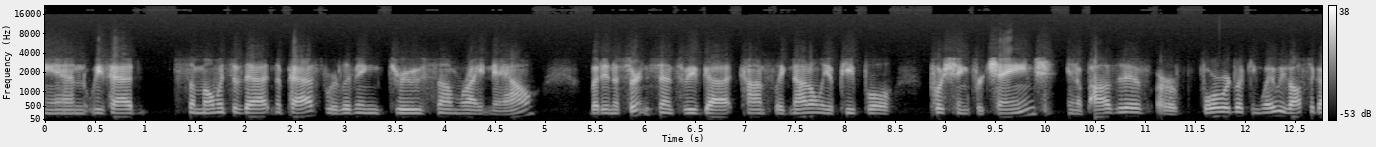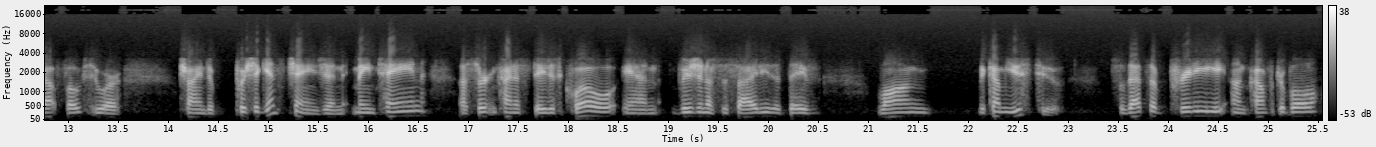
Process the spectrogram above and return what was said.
And we've had some moments of that in the past. We're living through some right now. But in a certain sense, we've got conflict not only of people pushing for change in a positive or forward looking way. We've also got folks who are trying to push against change and maintain a certain kind of status quo and vision of society that they've long become used to. So that's a pretty uncomfortable,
